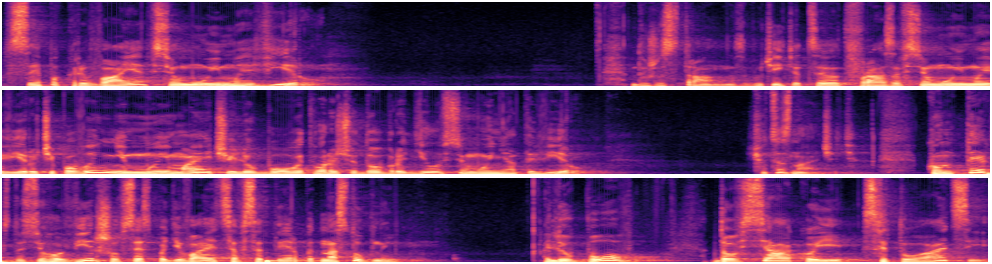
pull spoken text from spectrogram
Все покриває, всьому йме віру. Дуже странно звучить оця от фраза всьому йме віру. Чи повинні ми, маючи любов і творячи добре діло, всьому йняти віру? Що це значить? Контекст усього віршу все сподівається, все терпить. Наступний. Любов до всякої ситуації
